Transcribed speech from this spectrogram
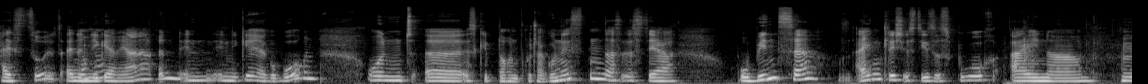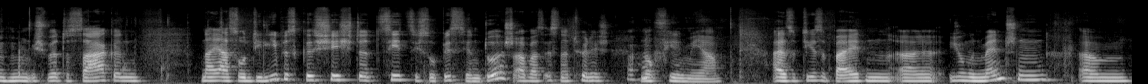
heißt so, ist eine mhm. Nigerianerin, in, in Nigeria geboren und äh, es gibt noch einen Protagonisten, das ist der Obinze. Und eigentlich ist dieses Buch eine, ich würde sagen, naja, so die Liebesgeschichte zieht sich so ein bisschen durch, aber es ist natürlich Aha. noch viel mehr. Also diese beiden äh, jungen Menschen ähm,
